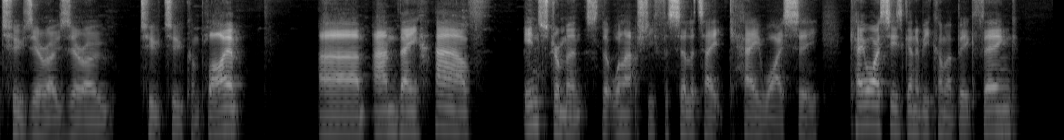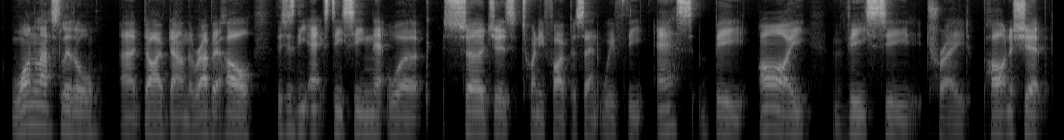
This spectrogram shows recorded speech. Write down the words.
020022 compliant. Um, and they have instruments that will actually facilitate KYC. KYC is going to become a big thing. One last little uh, dive down the rabbit hole. This is the XDC network surges 25% with the SBI VC trade partnership.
